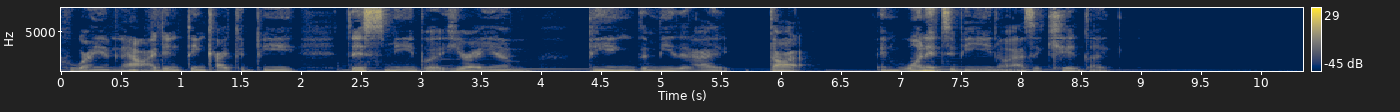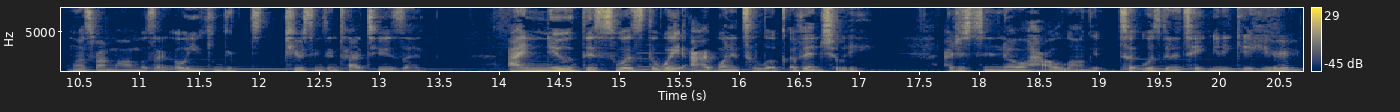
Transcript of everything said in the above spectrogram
who I am now. I didn't think I could be this me, but here I am being the me that I thought and wanted to be, you know, as a kid. Like, once my mom was like, oh, you can get piercings and tattoos, like, I knew this was the way I wanted to look eventually. I just didn't know how long it was going to take me to get here.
